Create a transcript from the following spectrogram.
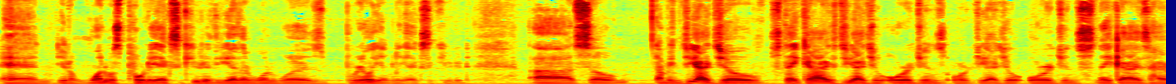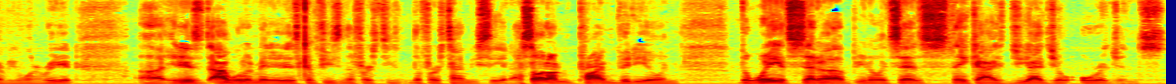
and you know one was poorly executed the other one was brilliantly executed uh, so I mean, G.I. Joe, Snake Eyes, G.I. Joe Origins, or G.I. Joe Origins, Snake Eyes, however you want to read it. Uh, it is. I will admit it is confusing the first the first time you see it. I saw it on Prime Video, and the way it's set up, you know, it says Snake Eyes GI Joe Origins,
